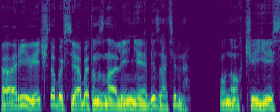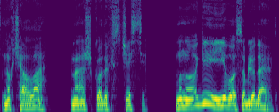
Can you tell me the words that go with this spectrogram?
А реветь, чтобы все об этом знали, не обязательно. У Нохчи есть Нохчалла, наш кодекс чести. Многие его соблюдают.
